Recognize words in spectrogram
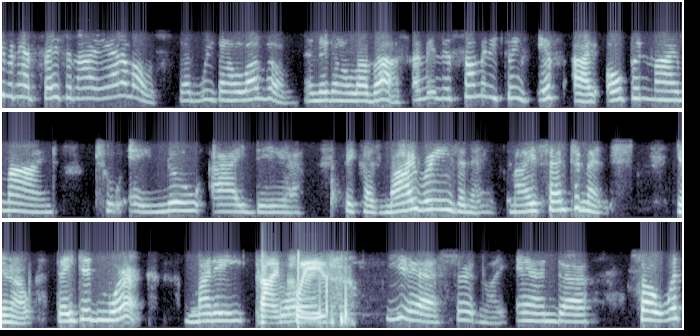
even have faith in our animals that we're going to love them and they're going to love us. I mean, there's so many things. If I open my mind to a new idea, because my reasoning, my sentiments, you know, they didn't work. Money. Time, please. Yes, certainly. And uh, so, with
